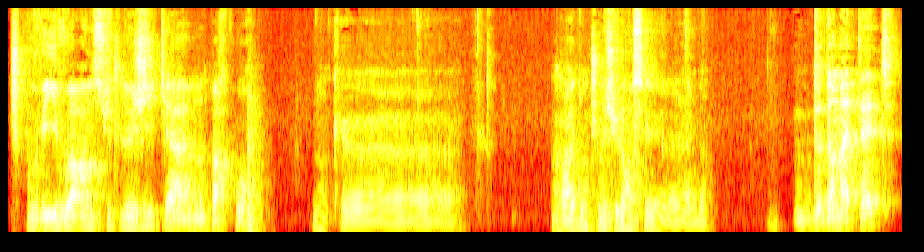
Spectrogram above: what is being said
je pouvais y voir une suite logique à mon parcours. Donc, euh, ouais, donc je me suis lancé euh, là-dedans. Dans ma tête,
